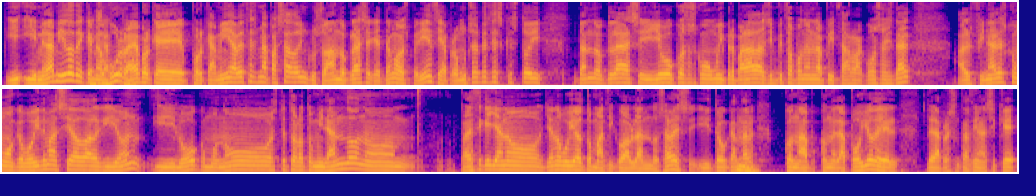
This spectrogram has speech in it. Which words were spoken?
y, y me da miedo de que me ocurra, ¿eh? Porque, porque a mí a veces me ha pasado, incluso dando clase, que tengo experiencia, pero muchas veces que estoy dando clase y llevo cosas como muy preparadas y empiezo a poner en la pizarra cosas y tal, al final es como que voy demasiado al guion y luego como no esté todo el rato mirando, no parece que ya no ya no voy automático hablando, ¿sabes? Y tengo que andar mm. con, con, el apoyo de, de la presentación, así que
